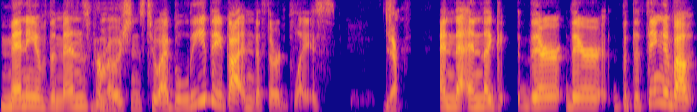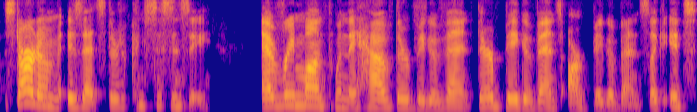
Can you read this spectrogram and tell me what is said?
many of the men's Mhm. promotions too. I believe they've gotten to third place. Yeah. And that and like they're they're but the thing about Stardom is that's their consistency. Every month when they have their big event, their big events are big events. Like it's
